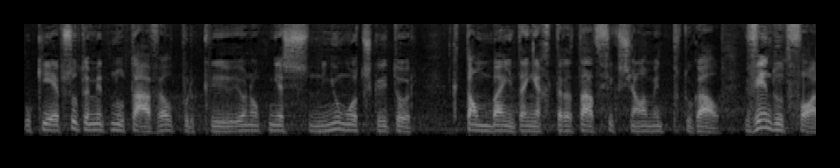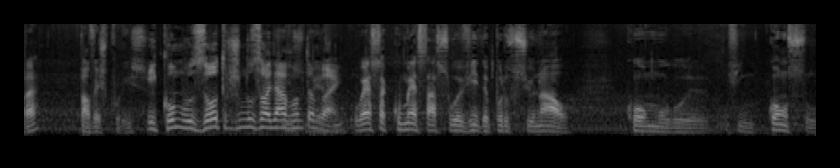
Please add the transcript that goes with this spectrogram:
o que é absolutamente notável, porque eu não conheço nenhum outro escritor que tão bem tenha retratado ficcionalmente Portugal, vendo de fora, talvez por isso. E como os outros nos olhavam também. O Essa começa a sua vida profissional como, enfim, cônsul uh,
